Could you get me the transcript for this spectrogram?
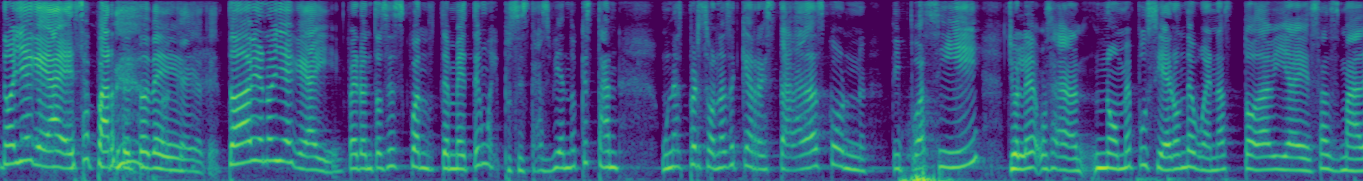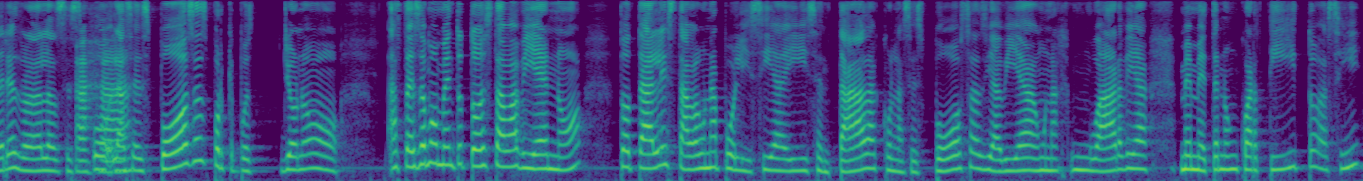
No llegué a esa parte de... Ok, ok. Todavía no llegué ahí. Pero entonces cuando te meten, güey, pues estás viendo que están unas personas de que arrestadas con tipo así. Yo le, o sea, no me pusieron de buenas todavía esas madres, ¿verdad? Las, espo- Ajá. las esposas, porque pues yo no... Hasta ese momento todo estaba bien, ¿no? Total, estaba una policía ahí sentada con las esposas y había una, un guardia, me meten a un cuartito así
